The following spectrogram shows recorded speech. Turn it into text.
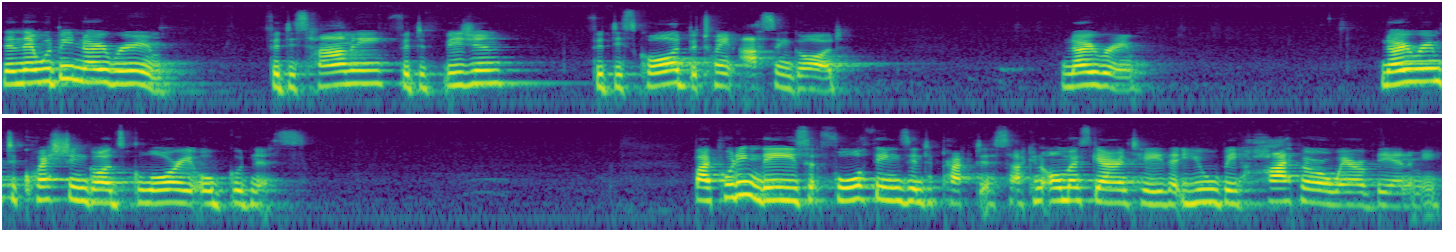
then there would be no room for disharmony, for division, for discord between us and God. No room. No room to question God's glory or goodness. By putting these four things into practice, I can almost guarantee that you will be hyper aware of the enemy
